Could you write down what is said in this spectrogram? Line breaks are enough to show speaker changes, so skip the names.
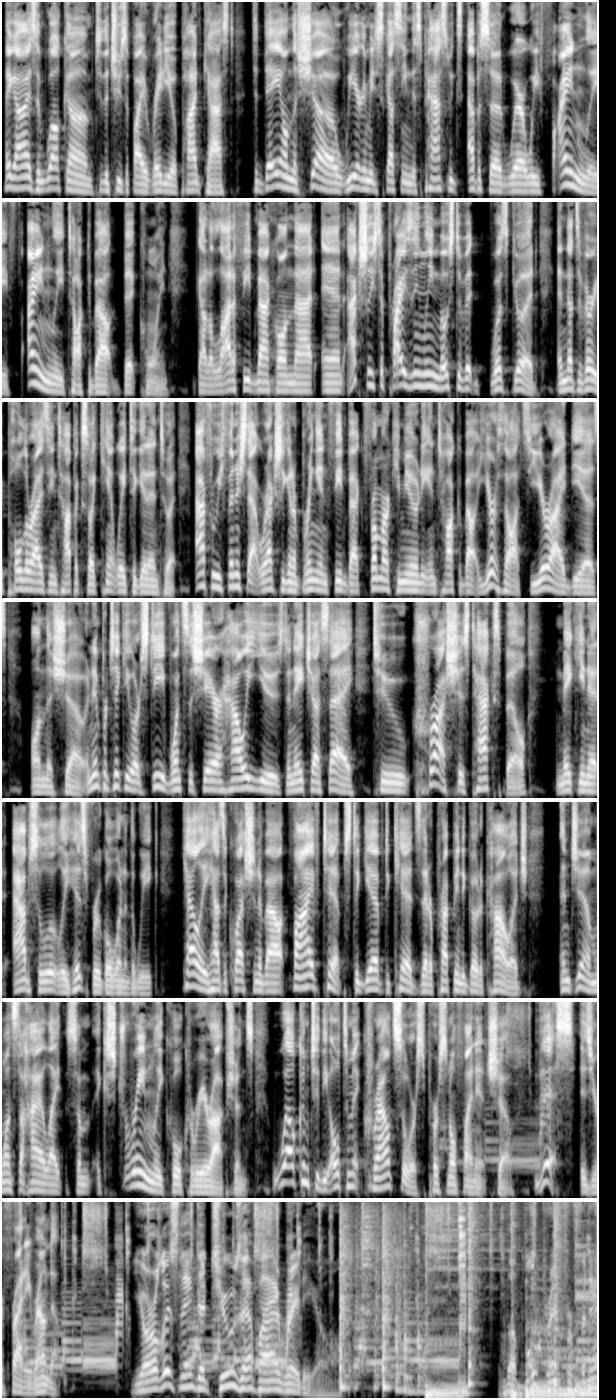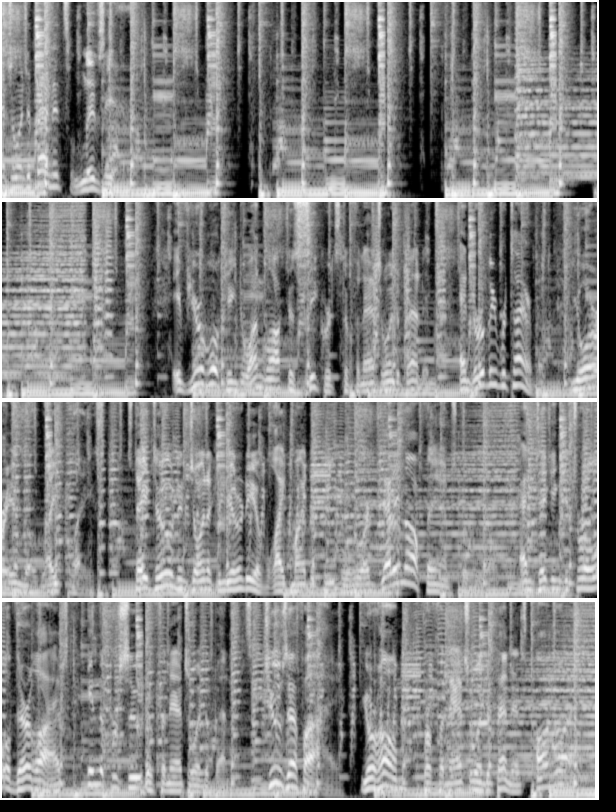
Hey guys, and welcome to the Choose FI Radio podcast. Today on the show, we are going to be discussing this past week's episode where we finally, finally talked about Bitcoin. Got a lot of feedback on that, and actually, surprisingly, most of it was good. And that's a very polarizing topic, so I can't wait to get into it. After we finish that, we're actually going to bring in feedback from our community and talk about your thoughts, your ideas on the show. And in particular, Steve wants to share how he used an HSA to crush his tax bill making it absolutely his frugal win of the week. Kelly has a question about five tips to give to kids that are prepping to go to college. And Jim wants to highlight some extremely cool career options. Welcome to the ultimate crowdsourced personal finance show. This is your Friday Roundup.
You're listening to Choose FI Radio. The blueprint for financial independence lives here. If you're looking to unlock the secrets to financial independence and early retirement, you're in the right place. Stay tuned and join a community of like minded people who are getting off the hamster wheel and taking control of their lives in the pursuit of financial independence. Choose FI, your home for financial independence online.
